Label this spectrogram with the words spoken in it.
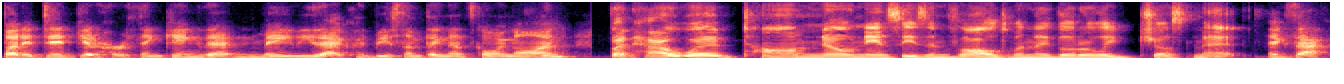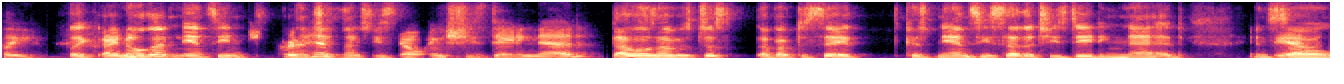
but it did get her thinking that maybe that could be something that's going on. But how would Tom know Nancy's involved when they literally just met? Exactly. Like I know that Nancy mentioned that she's knowing she's dating Ned. That was I was just about to say because Nancy said that she's dating Ned. And so yeah.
